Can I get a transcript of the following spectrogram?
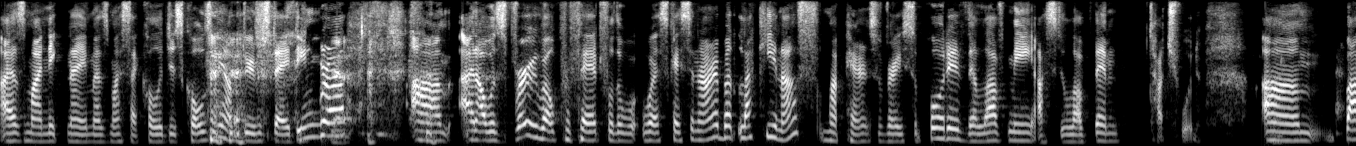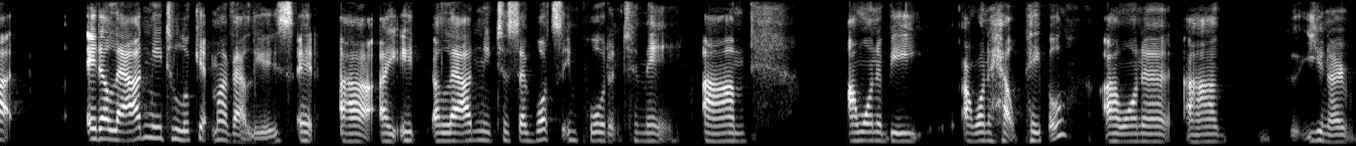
as my nickname, as my psychologist calls me, I'm Doomsday Dhingra. Um, and I was very well prepared for the worst case scenario. But lucky enough, my parents were very supportive. They loved me. I still love them. Touch wood. Um, but it allowed me to look at my values. It uh, I, it allowed me to say what's important to me. Um, I want to be. I want to help people. I want to. Uh, you know,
